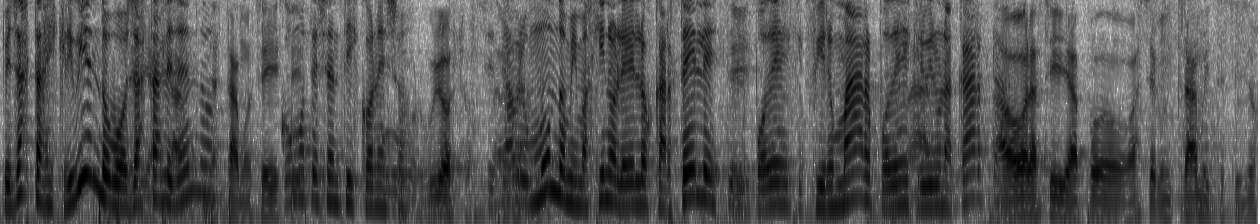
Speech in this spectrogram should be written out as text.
Pero ya estás escribiendo vos, ¿ya, estás leyendo? Ya estamos, sí. ¿Cómo te sentís con eso? orgulloso. Se te abre un mundo, me imagino, leer los carteles, podés firmar, podés escribir una carta. Ahora sí, ya puedo hacer un trámite, si yo,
